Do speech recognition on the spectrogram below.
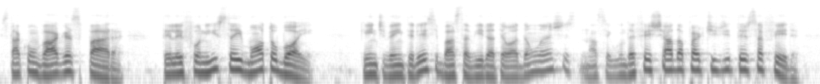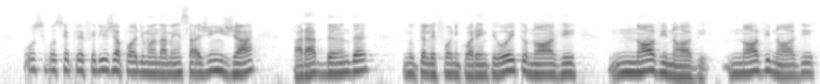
está com vagas para telefonista e motoboy Quem tiver interesse, basta vir até o Adão Lanches. Na segunda é fechado a partir de terça-feira. Ou se você preferir, já pode mandar mensagem já para a Danda no telefone 48 999 99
